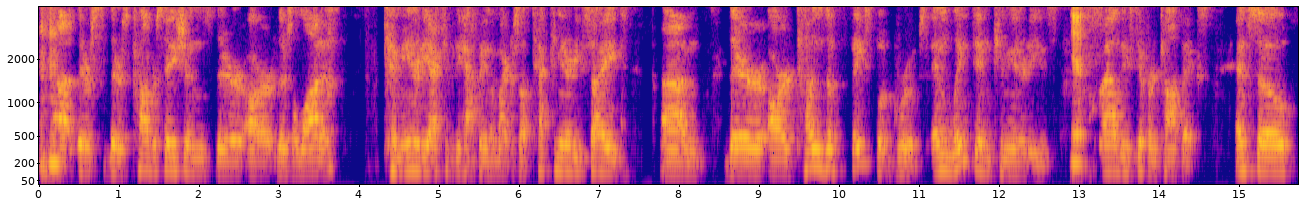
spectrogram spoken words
Mm-hmm. Uh, there's there's conversations. There are there's a lot of community activity happening on the Microsoft Tech Community site. Um, there are tons of Facebook groups and LinkedIn communities yes. around these different topics, and so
